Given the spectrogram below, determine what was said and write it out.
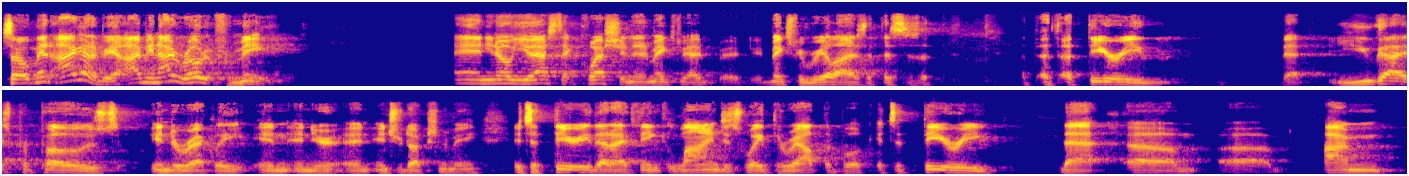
So, man, I got to be. I mean, I wrote it for me. And you know, you asked that question, and it makes me it makes me realize that this is a a, a theory that you guys proposed indirectly in in your in introduction to me. It's a theory that I think lines its way throughout the book. It's a theory that um, uh, I'm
